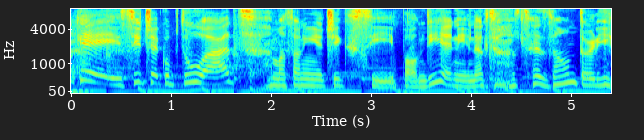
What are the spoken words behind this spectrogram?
Okej, siç e kuptuat, më thoni një çik Si po ndiheni në këtë sezon të ri?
